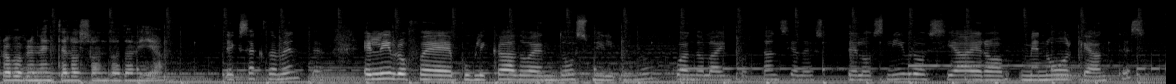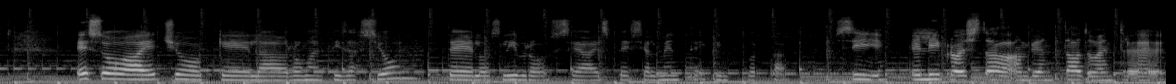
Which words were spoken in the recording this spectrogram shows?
probablemente lo son todavía. Exactamente. El libro fue publicado en 2001, cuando la importancia de, los libros ya era menor que antes. Eso ha hecho que la romantización de los libros sea especialmente importante. Sí, el libro está ambientado entre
